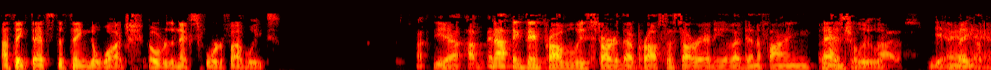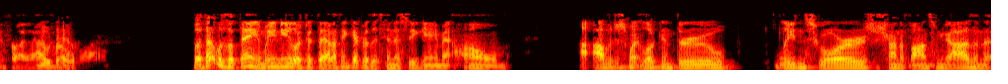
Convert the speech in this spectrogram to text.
I think that's the thing to watch over the next four to five weeks. Uh, yeah, and I think they've probably started that process already of identifying potential Absolutely. Yeah, they have. have No doubt. But that was the thing. Me and you looked at that. I think after the Tennessee game at home, I, I just went looking through leading scorers, just trying to find some guys, and uh,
